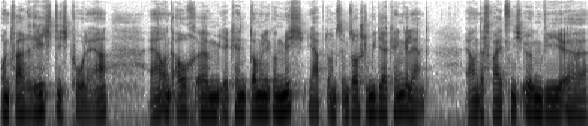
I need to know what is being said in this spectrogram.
Und zwar richtig Kohle, ja. Ja, und auch, ähm, ihr kennt Dominik und mich, ihr habt uns im Social Media kennengelernt. Ja, und das war jetzt nicht irgendwie äh,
